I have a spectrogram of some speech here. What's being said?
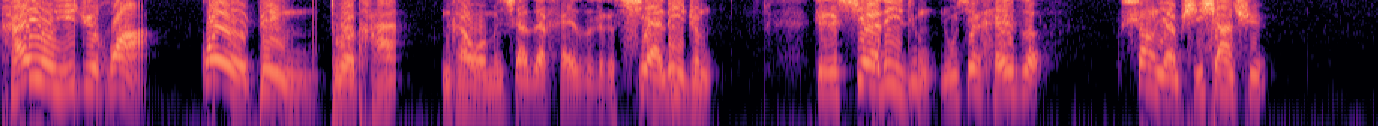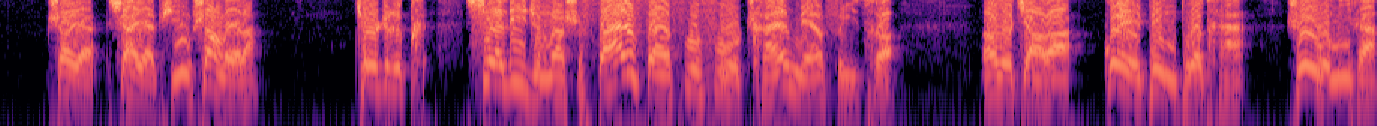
还有一句话“怪病多痰”。你看我们现在孩子这个腺痢症，这个腺痢症有些孩子上眼皮下去，上眼下眼皮又上来了，就是这个痰腺痢症呢是反反复复缠绵悱恻啊。我讲了“怪病多痰”，所以我们你看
